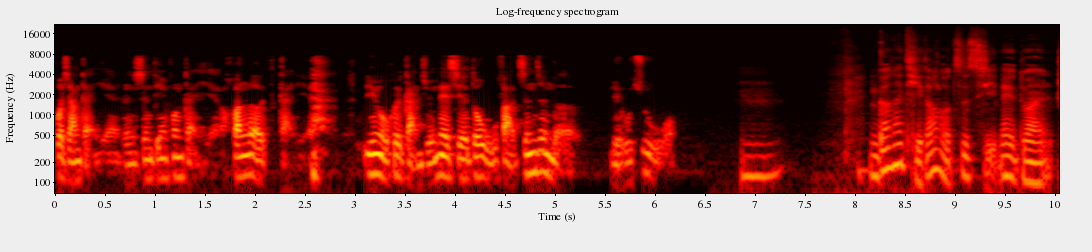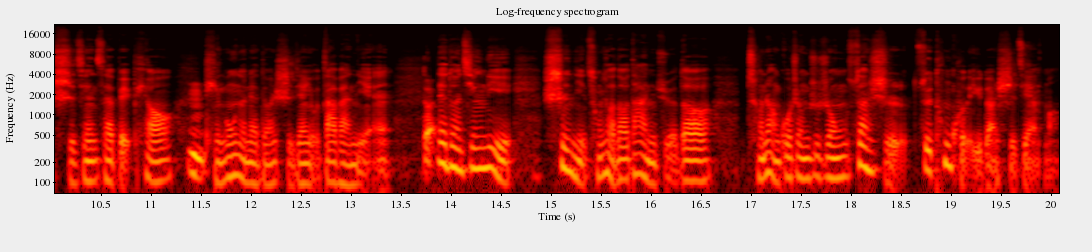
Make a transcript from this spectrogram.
获奖感言、人生巅峰感言、欢乐感言，因为我会感觉那些都无法真正的留住我。嗯，你刚才提到了自己那段时间在北漂，嗯，停工的那段时间有大半年，对，那段经历是你从小到大你觉得成长过程之中算是最痛苦的一段时间吗？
